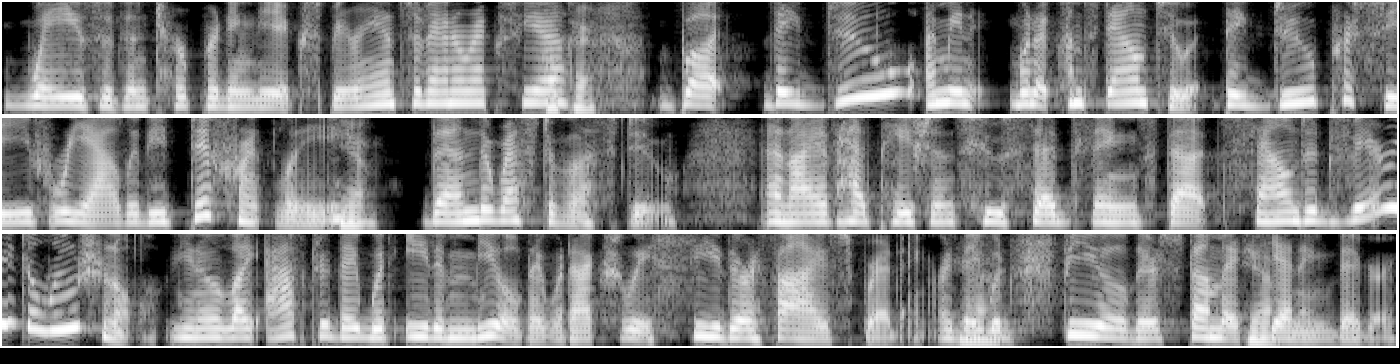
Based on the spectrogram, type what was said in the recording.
ways of interpreting the experience of anorexia. Okay. But they do, I mean, when it comes down to it, they do perceive reality differently. Yeah than the rest of us do. And I have had patients who said things that sounded very delusional. You know, like after they would eat a meal, they would actually see their thighs spreading or they yeah. would feel their stomach yeah. getting bigger.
